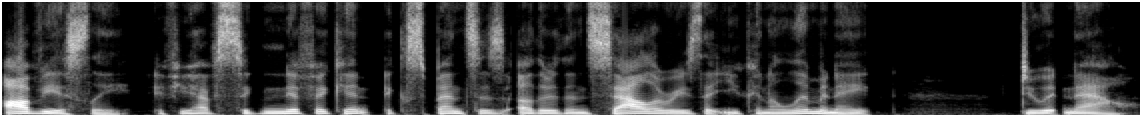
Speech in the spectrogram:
Obviously, if you have significant expenses other than salaries that you can eliminate, do it now.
